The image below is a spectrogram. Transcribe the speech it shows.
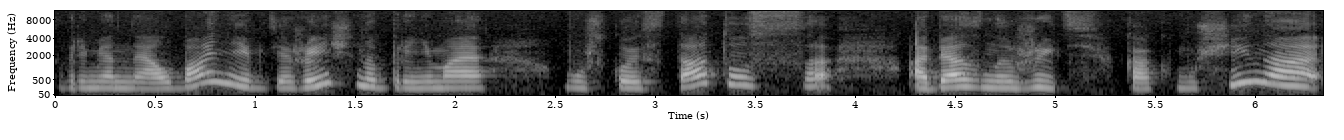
современной Албании, где женщина, принимая мужской статус, обязана жить как мужчина,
